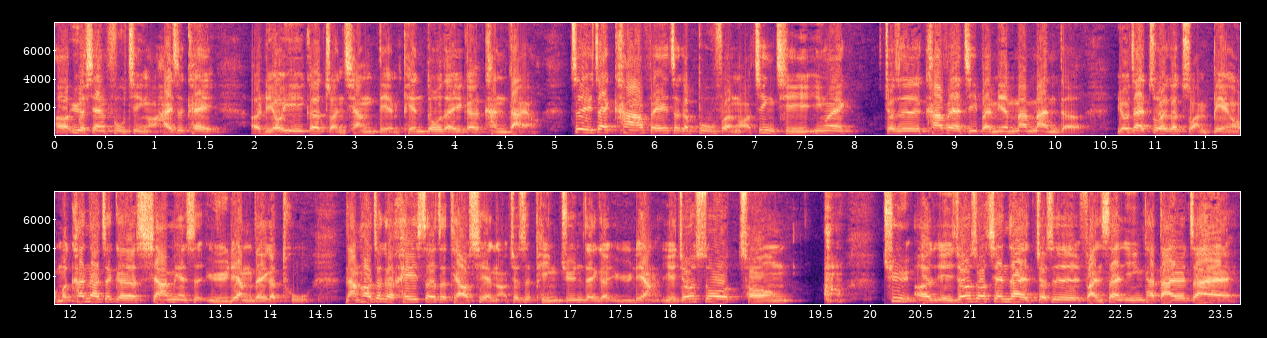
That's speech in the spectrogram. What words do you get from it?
呃月线附近哦，还是可以呃留意一个转强点偏多的一个看待哦。至于在咖啡这个部分哦，近期因为就是咖啡的基本面慢慢的有在做一个转变哦，我们看到这个下面是雨量的一个图，然后这个黑色这条线哦，就是平均的一个雨量，也就是说从 去呃，也就是说现在就是反圣婴它大约在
